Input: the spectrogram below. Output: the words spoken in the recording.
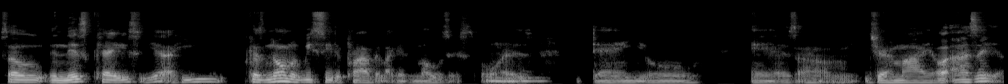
so in this case, yeah, he because normally we see the prophet like as Moses or as Mhm. Daniel, as um Jeremiah or Isaiah.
